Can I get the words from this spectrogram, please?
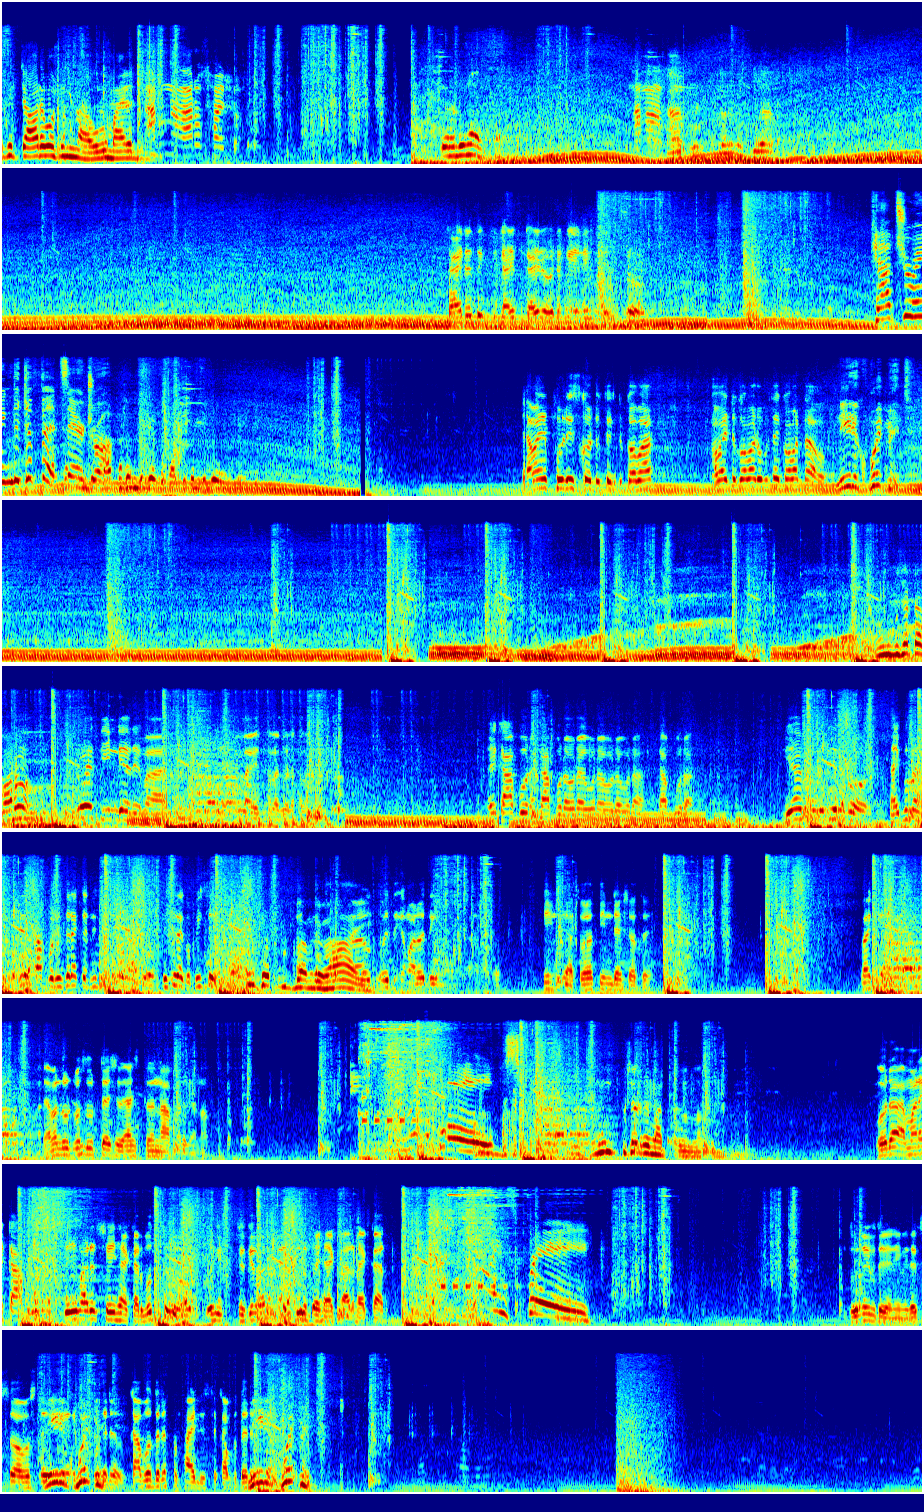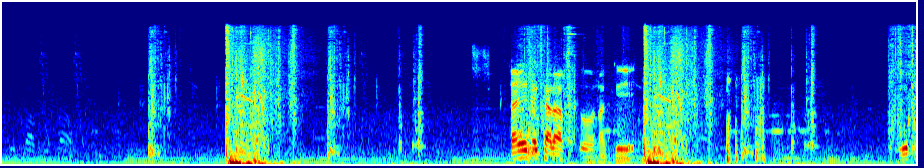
আপনি টাওয়ারে বসুন না ও মায়ের আরও ছয়শো। Capturing the defense airdrop. আমার ফুল স্কোর একটু কভার কভার একটু কভার উপর থেকে কভার দাও। নিড ইকুইপমেন্ট ঘুম বুঝাতে পারো এ তিনটে রে ভাই। লাগে থালা করে থালা এই কাপড় কাপড় ওরা ওরা ওরা ওরা ইয়া বলে দিয়ে রাখো। নিচে রাখো নিচে রাখো পিছে রাখো পিছে। বুঝলাম রে ভাই। ওইদিকে মার ওইদিকে মার। তিনটে আছে ওরা তিনটে একসাথে। ভাই? আমার লুট বস লুটতে আসে আসতে না পারে জানো ঘুম পুষাতে মারতে বললাম ওরা মানে কাপড় সেই মারে সেই হ্যাকার বুঝছ? ওই মারে তো হ্যাকার হ্যাকার দুনের ভিতরে নেমে দেখছ অবস্থা? কাপড়ের ফাইট দিচ্ছে কাপড়ের এটা খারাপ তো নাকি?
